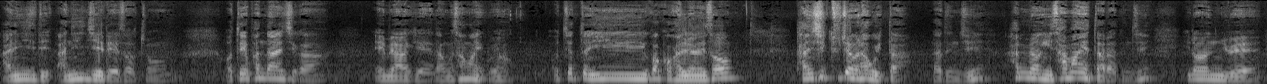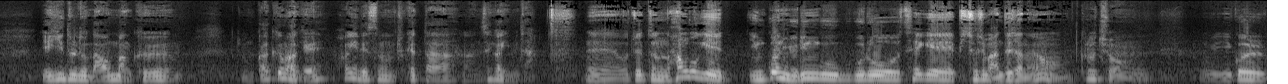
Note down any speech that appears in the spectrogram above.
아닌지 아닌지에 대해서 좀 어떻게 판단할지가 애매하게 남은 상황이고요 어쨌든 이것과 관련해서 단식 투쟁을 하고 있다라든지 한 명이 사망했다라든지 이런 유의 얘기들도 나온 만큼 좀 깔끔하게 확인이 됐으면 좋겠다라는 생각입니다. 네, 어쨌든 한국이 인권 유린국으로 세계에 비춰지면 안 되잖아요. 그렇죠. 음, 이걸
